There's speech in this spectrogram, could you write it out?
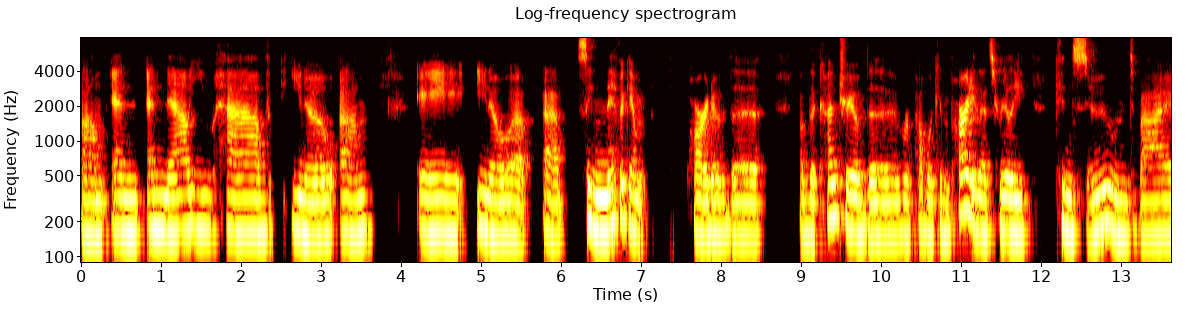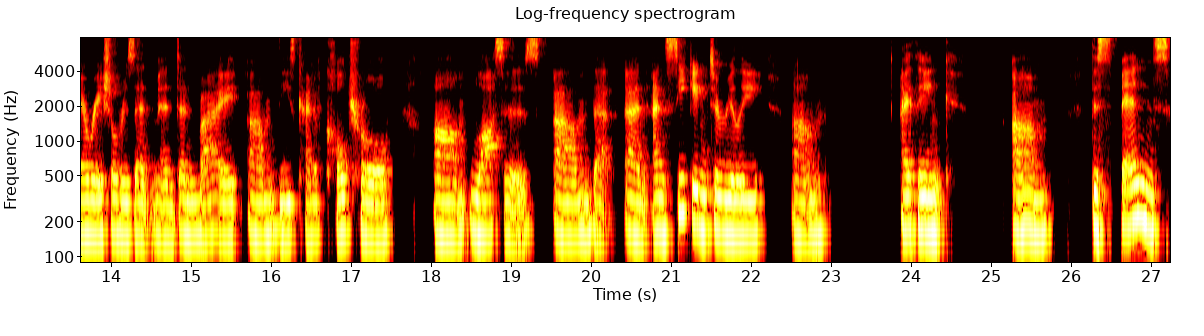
um, and and now you have you know a you know a, a significant part of the of the country of the Republican Party that's really consumed by racial resentment and by um, these kind of cultural um, losses um, that and and seeking to really, um, I think, um, dispense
